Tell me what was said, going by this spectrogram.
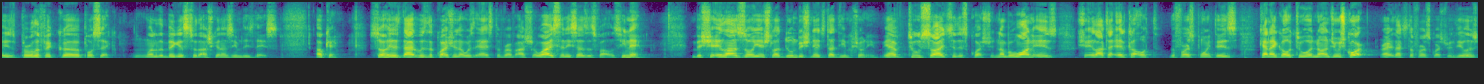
he's a prolific uh, posek one of the biggest to the Ashkenazim these days. Okay, so that was the question that was asked of Rav Asher Weiss, and he says as follows: Hine. We have two sides to this question. Number one is she'elat erkaot. The first point is, can I go to a non-Jewish court? Right? That's the first question in English.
